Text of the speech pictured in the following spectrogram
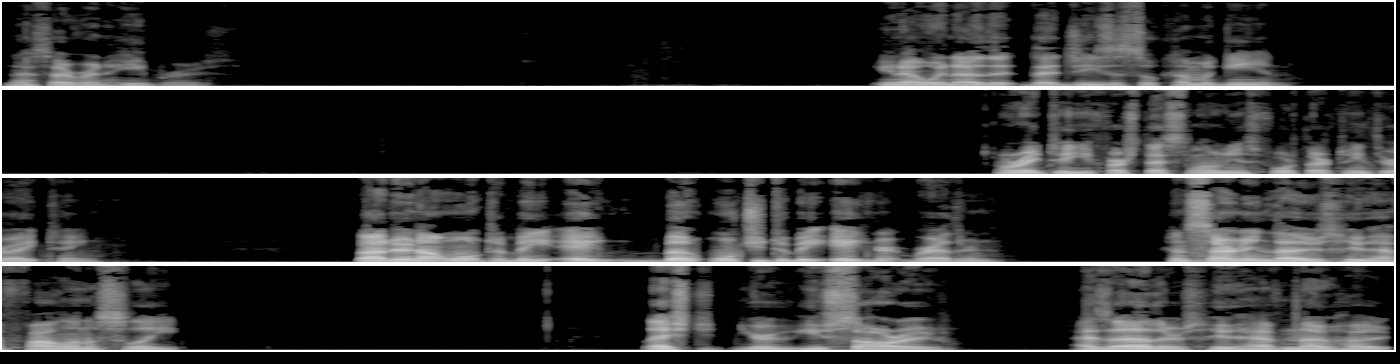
And that's over in Hebrews. You know, we know that, that Jesus will come again. I'll read to you 1 Thessalonians 4:13 through 18. But I do not want to be but want you to be ignorant, brethren, concerning those who have fallen asleep, lest you, you sorrow as others who have no hope.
